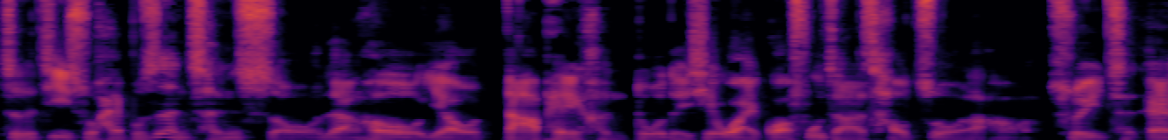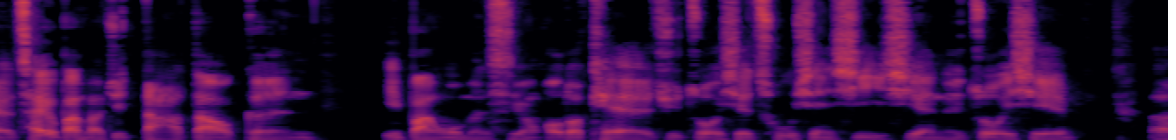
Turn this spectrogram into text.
这个技术还不是很成熟，然后要搭配很多的一些外挂复杂的操作啦，所以才呃才有办法去达到跟一般我们使用 AutoCAD 去做一些粗线细线来做一些呃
